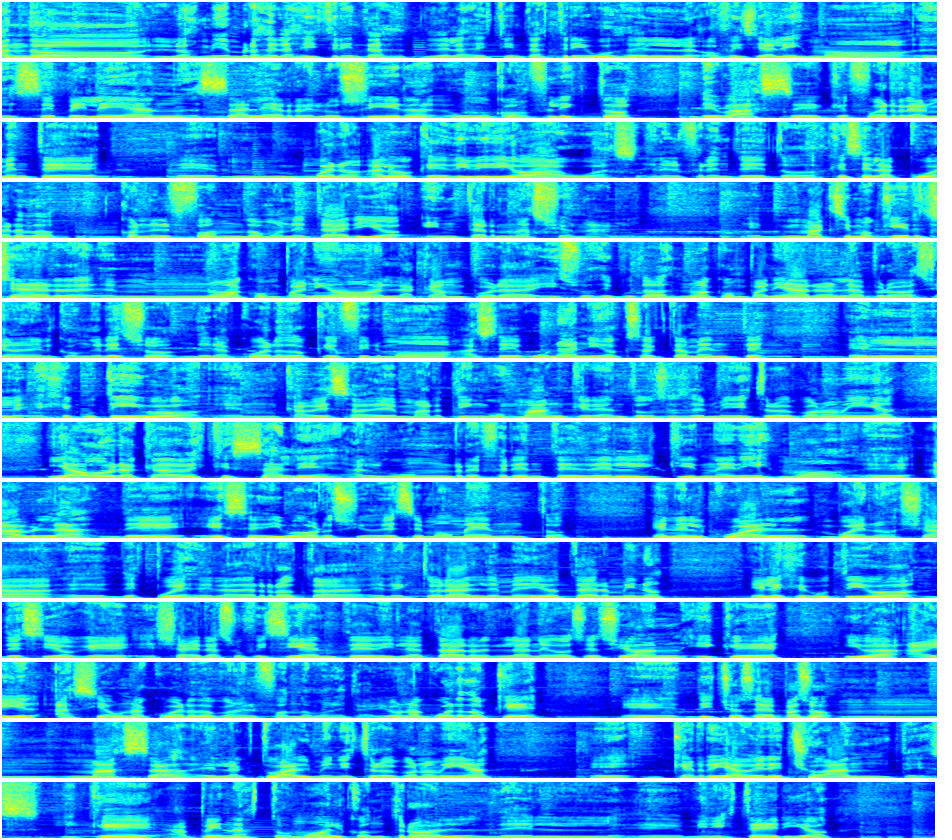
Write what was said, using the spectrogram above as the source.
Cuando los miembros de las distintas, de las distintas tribus del oficialismo eh, se pelean, sale a relucir un conflicto de base que fue realmente, eh, mm, bueno, algo que dividió aguas en el frente de todos, que es el acuerdo con el Fondo Monetario Internacional. Eh, Máximo Kirchner em, no acompañó, la Cámpora y sus diputados no acompañaron la aprobación en el Congreso del acuerdo que firmó hace un año exactamente el Ejecutivo en cabeza de Martín Guzmán, que era entonces el ministro de Economía. Y ahora cada vez que sale algún referente del kirchnerismo, eh, habla de ese divorcio, de ese momento en el cual, bueno, ya eh, después de la derrota electoral de medio término, el Ejecutivo decidió que ya era suficiente dilatar la negociación y que iba a ir hacia un acuerdo con el Fondo Monetario. Un acuerdo que, eh, dicho sea de paso, mm, Massa, el actual ministro de Economía, eh, querría haber hecho antes y que apenas tomó el control del eh, ministerio,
